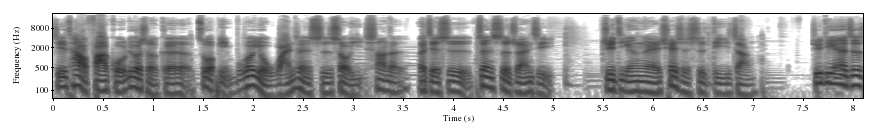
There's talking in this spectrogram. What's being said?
其实他有发过六首歌的作品，不过有完整十首以上的，而且是正式的专辑。GDNA 确实是第一张。GDNA 这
